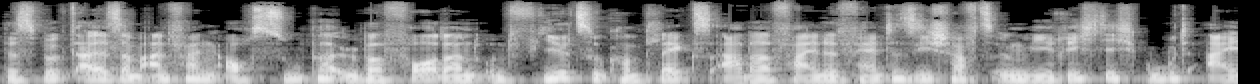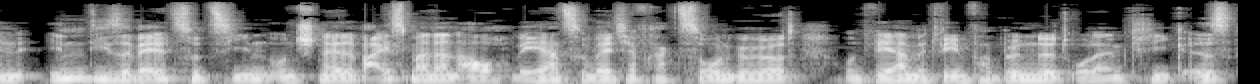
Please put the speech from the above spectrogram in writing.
Das wirkt alles am Anfang auch super überfordernd und viel zu komplex, aber Final Fantasy schafft es irgendwie richtig gut, einen in diese Welt zu ziehen und schnell weiß man dann auch, wer zu welcher Fraktion gehört und wer mit wem verbündet oder im Krieg ist ist.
